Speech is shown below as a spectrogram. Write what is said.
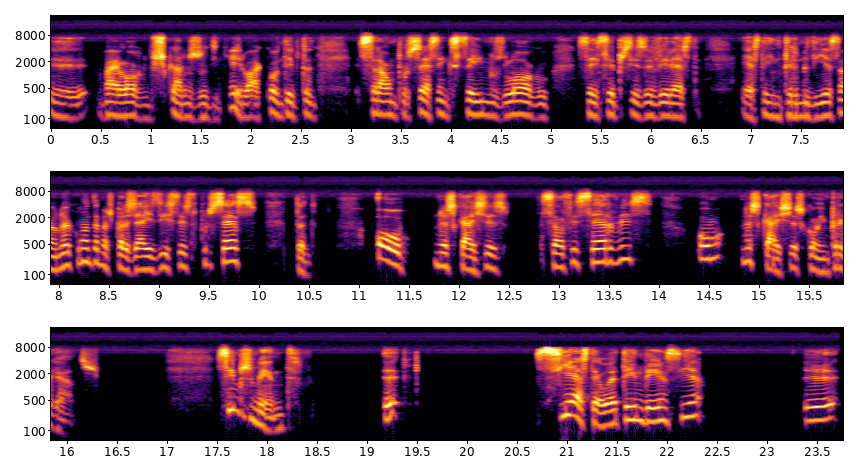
eh, vai logo buscar-nos o dinheiro à conta e, portanto, será um processo em que saímos logo sem ser preciso haver esta, esta intermediação na conta, mas para já existe este processo, portanto, ou nas caixas self-service ou nas caixas com empregados. Simplesmente, eh, se esta é a tendência, eh,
